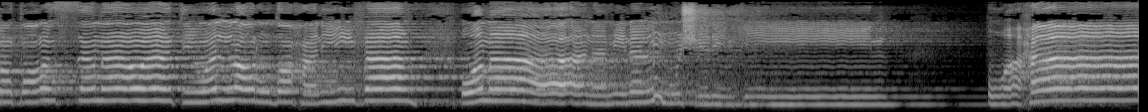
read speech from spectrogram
فطر السماوات والأرض حنيفا وما أنا من المشركين. وحاجة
